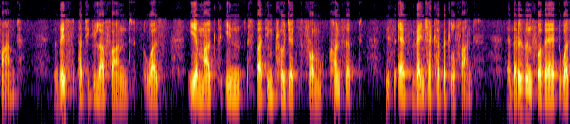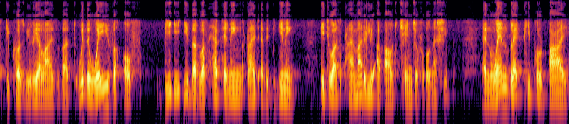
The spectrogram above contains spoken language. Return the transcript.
Fund. This particular fund was earmarked in starting projects from concept. It's a venture capital fund. And the reason for that was because we realized that with the wave of BEE that was happening right at the beginning, it was primarily about change of ownership. And when black people buy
